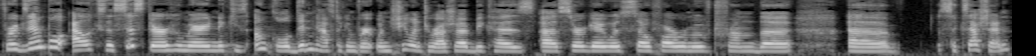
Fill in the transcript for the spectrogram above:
For example, Alex's sister, who married Nikki's uncle, didn't have to convert when she went to Russia because uh, Sergei was so far removed from the uh, succession,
